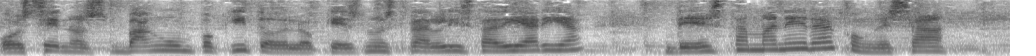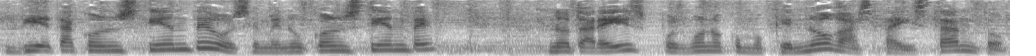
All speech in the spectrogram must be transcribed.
o se nos van un poquito de lo que es nuestra lista diaria. De esta manera, con esa dieta consciente o ese menú consciente, notaréis, pues bueno, como que no gastáis tanto.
